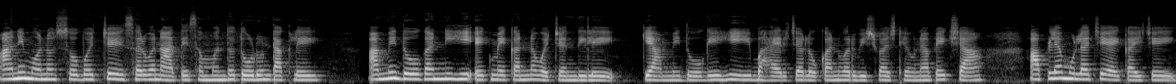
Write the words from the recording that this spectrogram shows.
आणि मनोजसोबतचे सर्व नातेसंबंध तोडून टाकले. आम्ही दोघांनीही एकमेकांना वचन दिले की आम्ही दोघेही बाहेरच्या लोकांवर विश्वास ठेवण्यापेक्षा आपल्या मुलाचे ऐकायचे.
